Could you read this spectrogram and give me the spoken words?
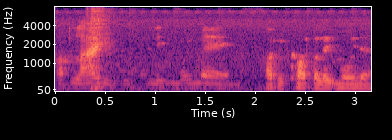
Hotline, lấy mùi mè. Hot record và lấy mùi đây.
